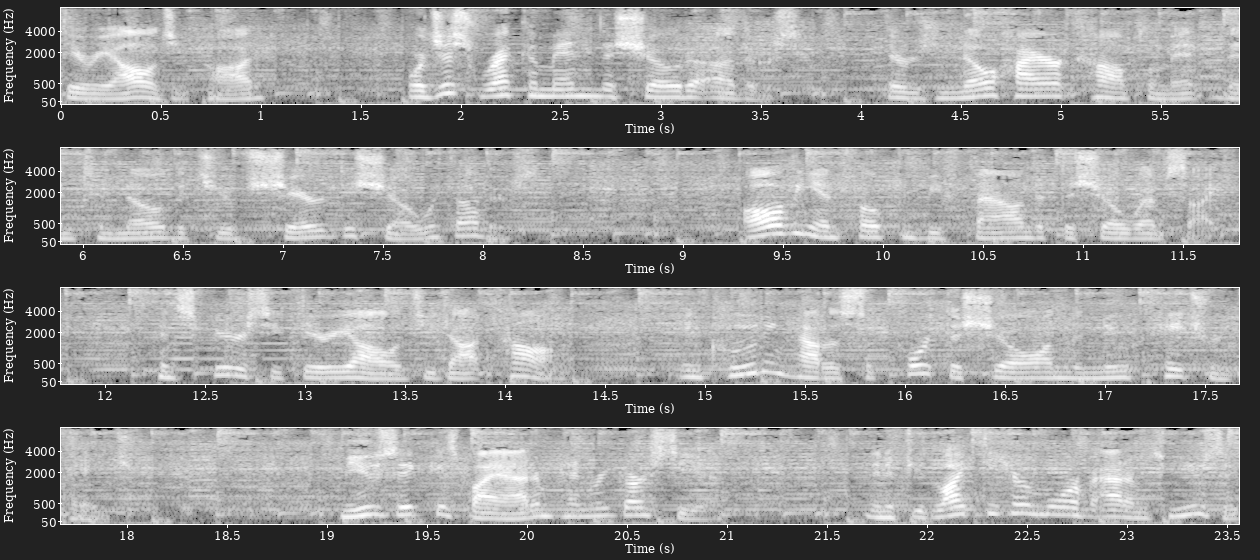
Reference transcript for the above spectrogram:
TheoryologyPod, or just recommend the show to others. There is no higher compliment than to know that you've shared the show with others. All the info can be found at the show website, conspiracytheoryology.com, including how to support the show on the new Patreon page. Music is by Adam Henry Garcia, and if you'd like to hear more of Adam's music,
